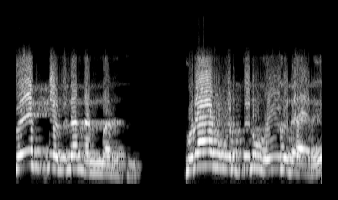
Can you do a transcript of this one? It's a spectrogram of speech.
கேட்பதுல நன்மை இருக்கு. குரான் ஒருத்தர் ஓதுறாரு.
